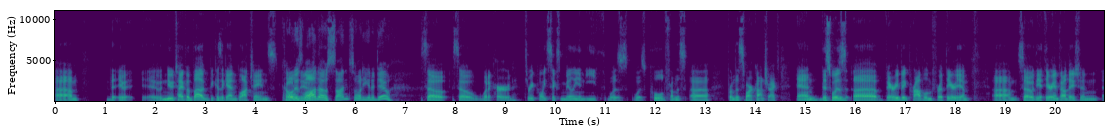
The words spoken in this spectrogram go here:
Um, the, it, it, a new type of bug because again, blockchains code is new... law, though, son. So what are you gonna do? So so what occurred? 3.6 million ETH was was pulled from this uh, from the smart contract, and this was a very big problem for Ethereum. Um, so the Ethereum Foundation uh,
